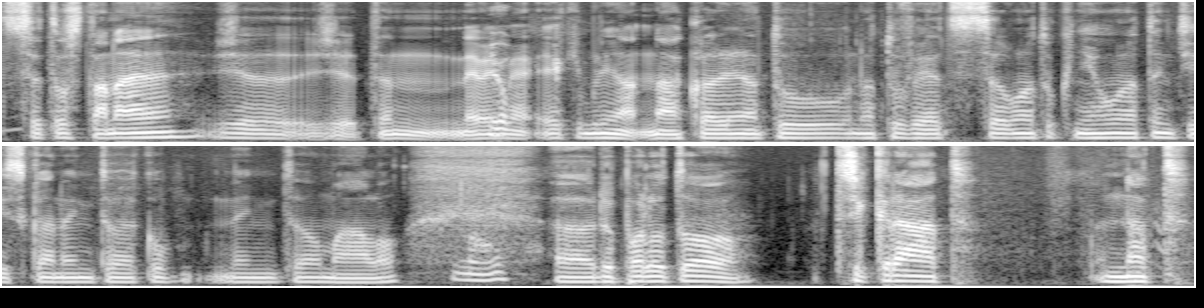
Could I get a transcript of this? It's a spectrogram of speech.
se to stane, že, že ten, nevím, Jo. jaký byly ná- náklady na tu, na tu věc, celou na tu knihu, na ten tisk a není to jako, není to málo. No, Uh, dopadlo to třikrát nad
